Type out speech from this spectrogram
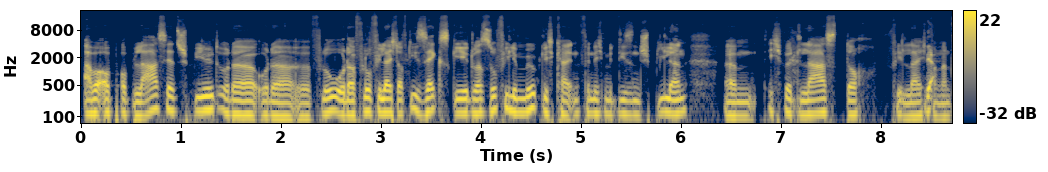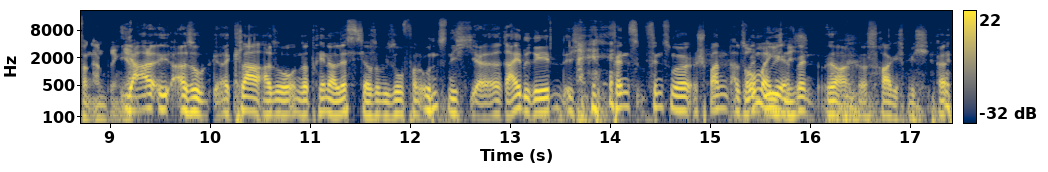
Aber ob, ob Lars jetzt spielt oder, oder äh, Flo oder Flo vielleicht auf die 6 geht, du hast so viele Möglichkeiten, finde ich, mit diesen Spielern. Ähm, ich würde Lars doch vielleicht ja. von Anfang an bringen. Ja, ja also äh, klar, also unser Trainer lässt sich ja sowieso von uns nicht äh, reinreden. Ich finde es nur spannend. Also warum eigentlich nicht? Wenn, ja, das frage ich mich. Äh,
